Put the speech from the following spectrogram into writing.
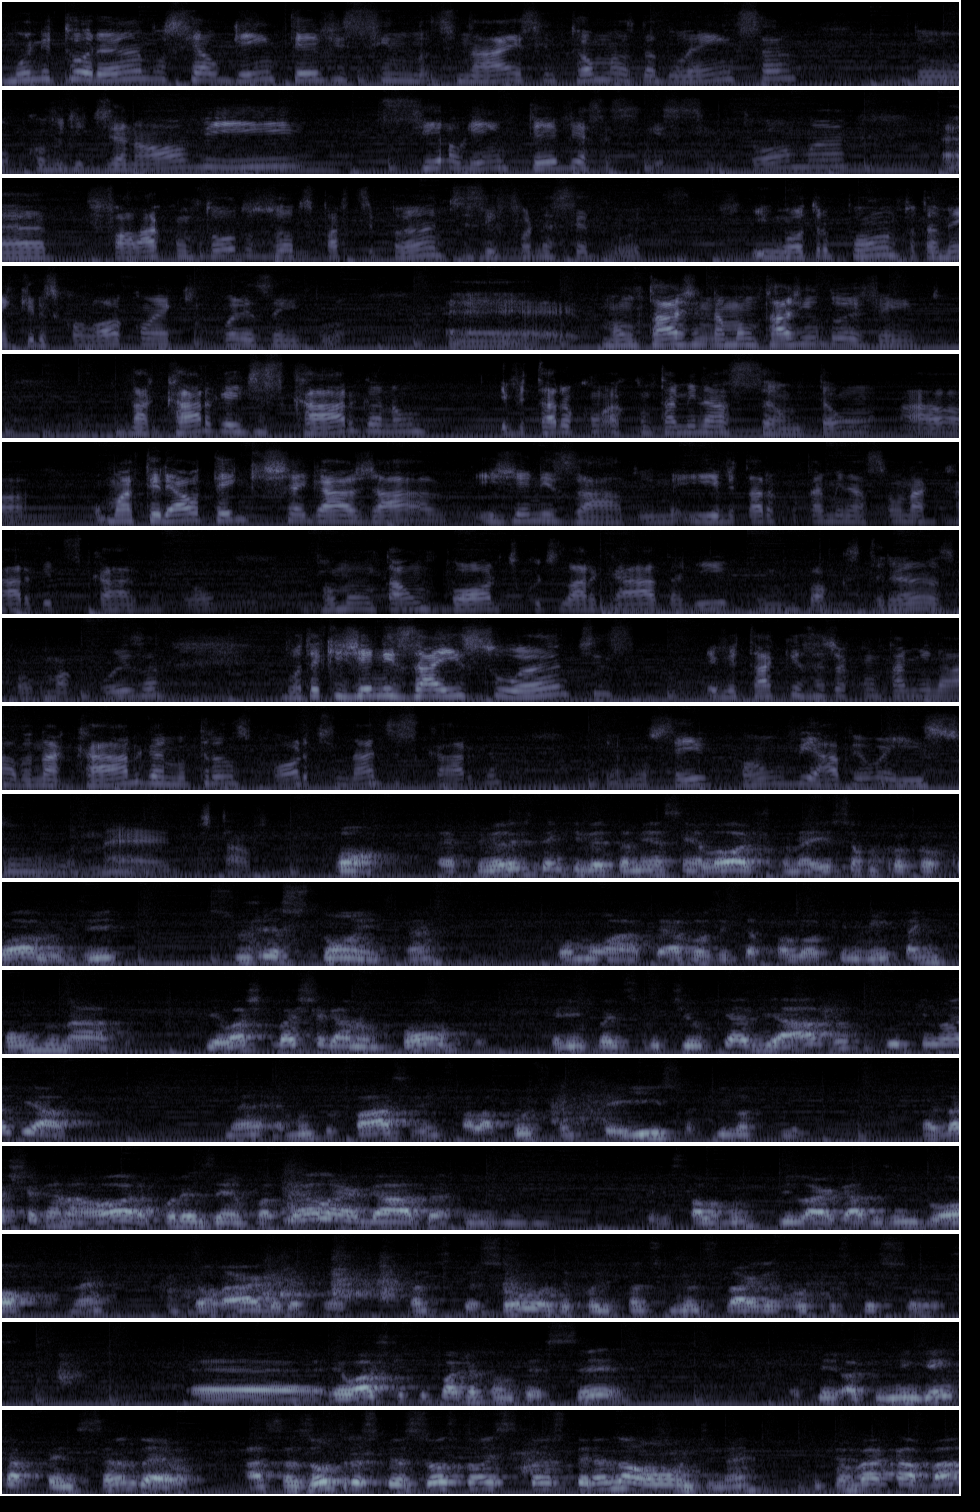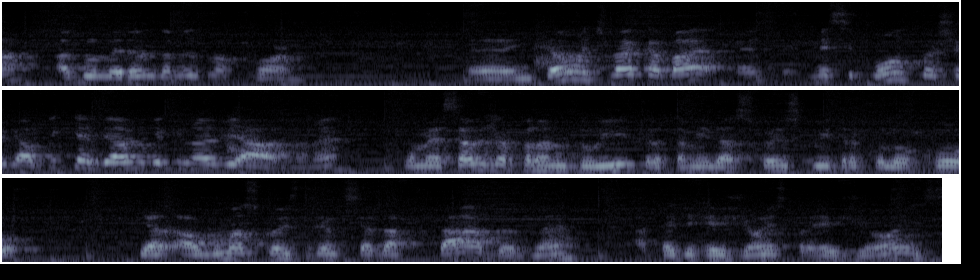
monitorando se alguém teve sinais, sintomas da doença do Covid-19 e se alguém teve esse, esse sintoma, é, falar com todos os outros participantes e fornecedores. E um outro ponto também que eles colocam é que, por exemplo, é, montagem, na montagem do evento, na carga e descarga não evitar a contaminação. Então, a, o material tem que chegar já higienizado e, evitar a contaminação na carga e descarga. Então, vou montar um pórtico de largada ali com um box trans, com alguma coisa. Vou ter que higienizar isso antes, evitar que seja contaminado na carga, no transporte, na descarga. Eu não sei quão viável é isso, né, Gustavo? Bom, é, primeiro a gente tem que ver também, assim, é lógico, né? Isso é um protocolo de sugestões, né? Como até a Rosita falou aqui, ninguém está impondo nada. E eu acho que vai chegar num ponto que a gente vai discutir o que é viável e o que não é viável. Né? É muito fácil a gente falar, putz, tem que ter isso, aquilo, aquilo. Mas vai chegar na hora, por exemplo, até a largada em. Eles falam muito de largadas em blocos, né? Então larga depois de tantas pessoas, depois de tantos minutos larga outras pessoas. É, eu acho que o que pode acontecer, o que ninguém está pensando é essas outras pessoas estão esperando aonde, né? Então vai acabar aglomerando da mesma forma. É, então a gente vai acabar, é, nesse ponto vai chegar o que é viável e o que não é viável, né? Começando já falando do ITRA, também das coisas que o ITRA colocou, que algumas coisas teriam que ser adaptadas, né? Até de regiões para regiões.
